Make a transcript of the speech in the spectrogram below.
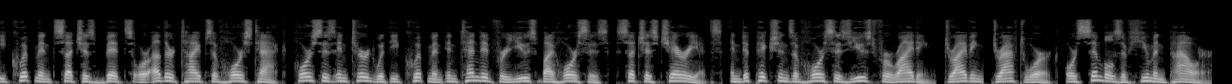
equipment such as bits or other types of horse tack, horses interred with equipment intended for use by horses, such as chariots, and depictions of horses used for riding, driving, draft work, or symbols of human power.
